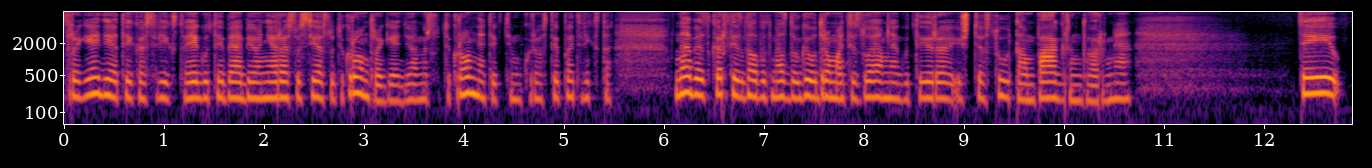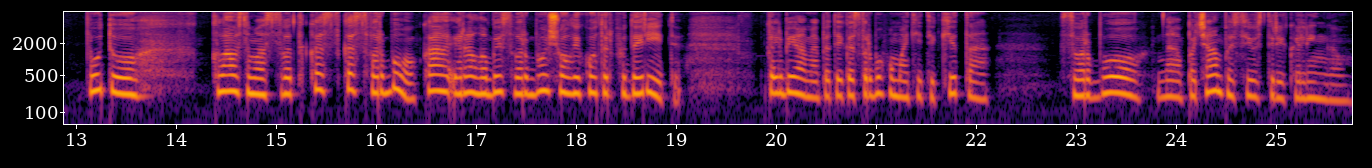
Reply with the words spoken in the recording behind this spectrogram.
tragedija tai, kas vyksta, jeigu tai be abejo nėra susijęs su tikrom tragedijom ir su tikrom netiktim, kurios taip pat vyksta. Na, bet kartais galbūt mes daugiau dramatizuojam, negu tai yra iš tiesų tam pagrindu, ar ne. Tai būtų klausimas, vat, kas, kas svarbu, ką yra labai svarbu šiuo laikotarpiu daryti. Kalbėjome apie tai, kas svarbu pamatyti kitą, svarbu na, pačiam pasijusti reikalingam.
